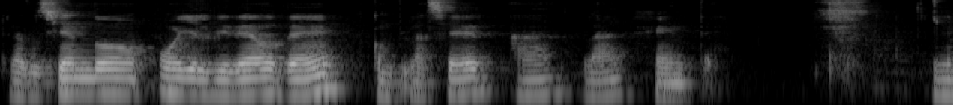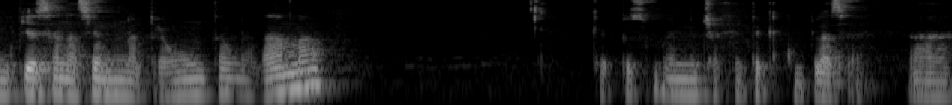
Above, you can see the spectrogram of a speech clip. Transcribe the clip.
traduciendo hoy el video de complacer a la gente. Y le empiezan haciendo una pregunta a una dama, que pues hay mucha gente que complace a,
